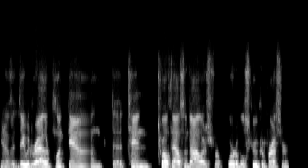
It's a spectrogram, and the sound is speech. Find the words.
you know, they would rather plunk down the ten, twelve thousand dollars for a portable screw compressor,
